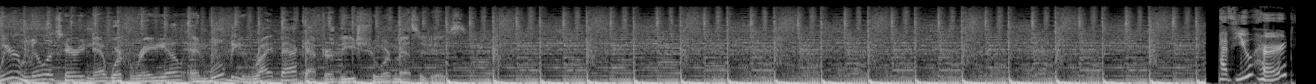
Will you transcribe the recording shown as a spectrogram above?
We're Military Network Radio, and we'll be right back after these short messages. Have you heard?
